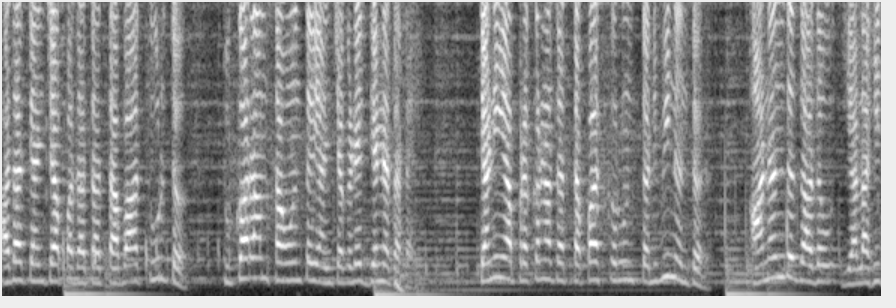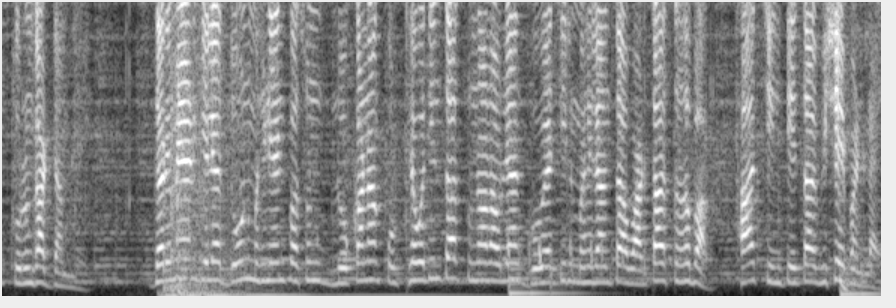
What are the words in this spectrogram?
आता त्यांच्या पदाचा ताबा तूर्त तुकाराम सावंत यांच्याकडे देण्यात आलाय. त्यांनी या प्रकरणाचा तपास करून तन्वीनंतर आनंद जाधव यालाही तुरुंगात डांबले. दरम्यान गेल्या दोन महिन्यांपासून लोकांना कोट्यवधींचा चुना लावल्यात गोव्यातील महिलांचा वाढता सहभाग हा चिंतेचा विषय बनलाय.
